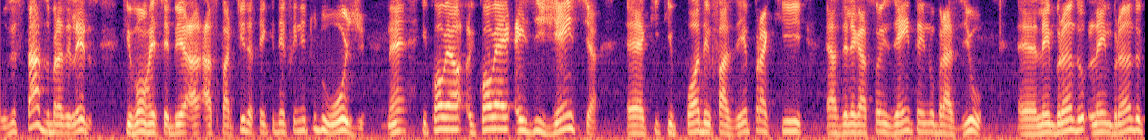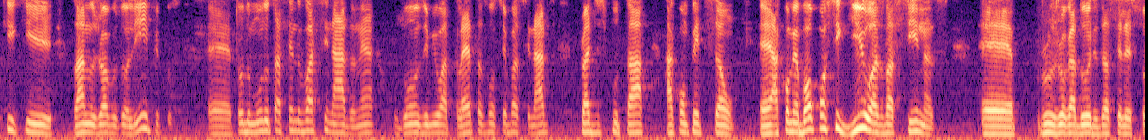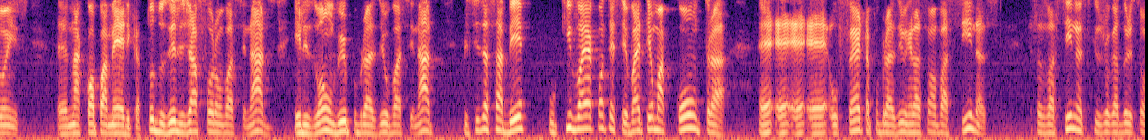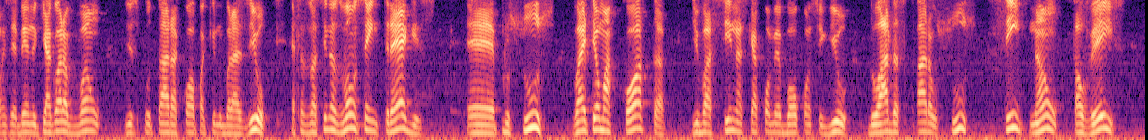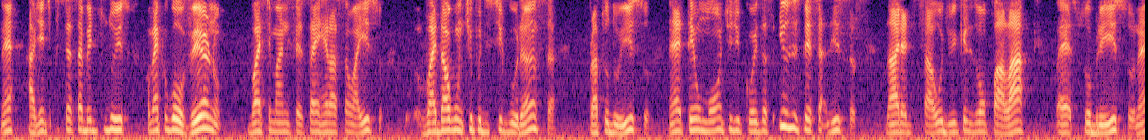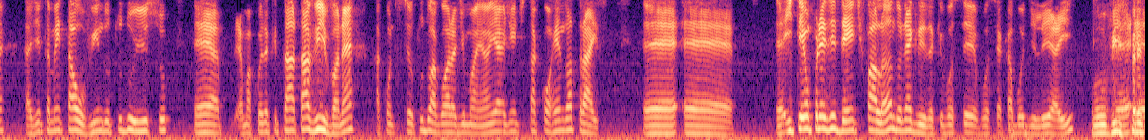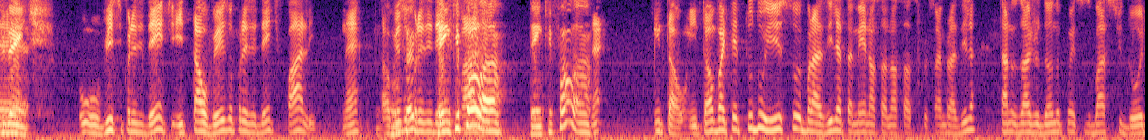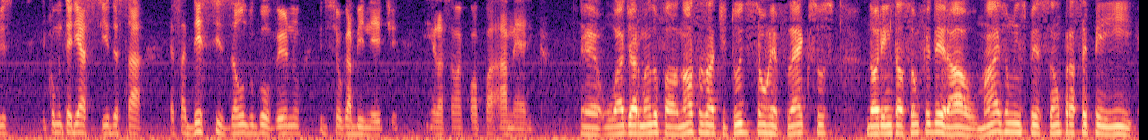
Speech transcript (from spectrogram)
os estados brasileiros que vão receber as partidas, tem que definir tudo hoje, né? E qual é, qual é a exigência é, que, que podem fazer para que as delegações entrem no Brasil. É, lembrando lembrando que, que lá nos Jogos Olímpicos é, todo mundo está sendo vacinado, né? Os 11 mil atletas vão ser vacinados para disputar a competição. É, a Comebol conseguiu as vacinas é, para os jogadores das seleções é, na Copa América. Todos eles já foram vacinados, eles vão vir para o Brasil vacinados. Precisa saber o que vai acontecer. Vai ter uma contra é, é, oferta para o Brasil em relação a vacinas? Essas vacinas que os jogadores estão recebendo e que agora vão disputar a Copa aqui no Brasil, essas vacinas vão ser entregues é, para o SUS, vai ter uma cota de vacinas que a Comebol conseguiu doadas para o SUS? Sim, não, talvez, né? A gente precisa saber de tudo isso. Como é que o governo vai se manifestar em relação a isso? Vai dar algum tipo de segurança para tudo isso? Né? Tem um monte de coisas. E os especialistas da área de saúde, vi que eles vão falar é, sobre isso, né? A gente também está ouvindo tudo isso, é, é uma coisa que está tá viva, né? Aconteceu tudo agora de manhã e a gente está correndo atrás. É, é, é, e tem o um presidente falando, né, Grisa, que você, você acabou de ler aí. O vice-presidente. É, o, o vice-presidente e talvez o presidente fale, né? Talvez o presidente Tem que fale, falar, tem que falar. Né? Então, então vai ter tudo isso. Brasília também, nossa nossa sucursal em Brasília, está nos ajudando com esses bastidores e como teria sido essa, essa decisão do governo e do seu gabinete em relação à Copa América. É, o Adi Armando fala: nossas atitudes são reflexos da orientação federal. Mais uma inspeção para a CPI.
